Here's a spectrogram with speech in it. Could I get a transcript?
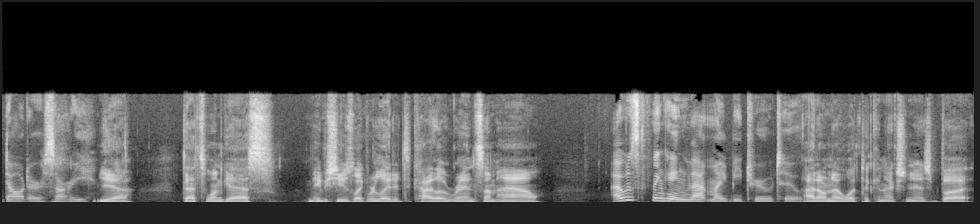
daughter, sorry. Yeah, that's one guess. Maybe she's like related to Kylo Ren somehow. I was thinking that might be true too. I don't know what the connection is, but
